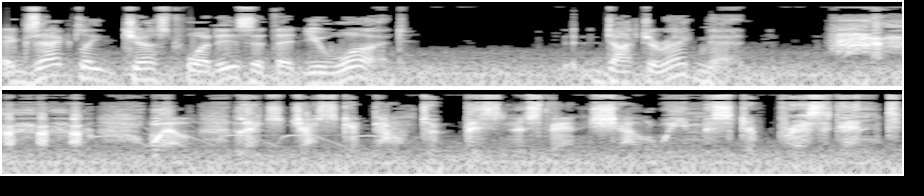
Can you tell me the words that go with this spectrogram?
Exactly just what is it that you want? Dr. Eggman. well, let's just get down to business then, shall we, Mr. President?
